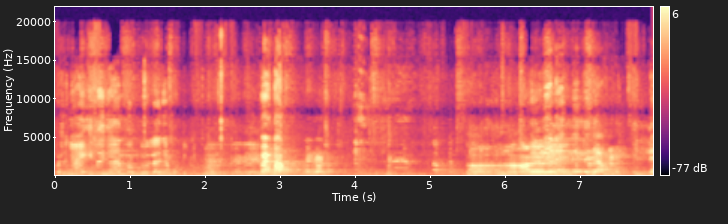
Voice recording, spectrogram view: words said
പക്ഷെ ഞാൻ ഇത് ഞാൻ ഒന്നുമില്ല ഞാൻ പൊട്ടിക്കും. വേണ്ട വേണ്ട ആ, ആ, അതെ അതെ. ഇല്ല ഇല്ല ഞാൻ ഇല്ല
